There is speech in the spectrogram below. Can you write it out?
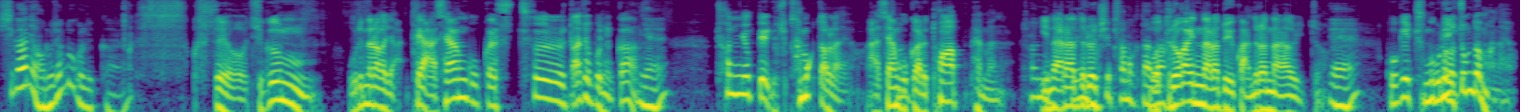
시간이 어느 정도 걸릴까요? 글쎄요. 지금 우리나라가 대아세안 국가 수출 따져 보니까 예. 1,663억 달러예요. 아세안 천- 국가를 통합하면 이 나라들을 63억 달러. 뭐 들어가 있는 나라도 있고 안 들어간 나라도 있죠. 예. 거기에 중국보다 좀 더 많아요.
